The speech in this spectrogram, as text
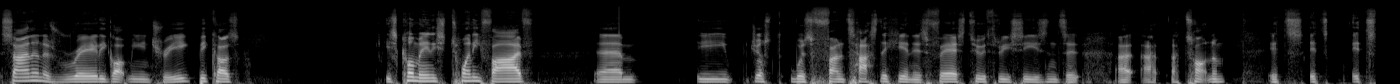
signing has really got me intrigued because he's come in. He's twenty five. Um, he just was fantastic in his first two three seasons at, at, at Tottenham. It's it's it's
